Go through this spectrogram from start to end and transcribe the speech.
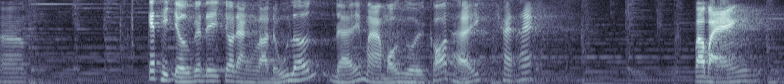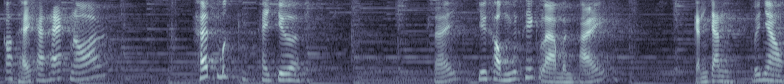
à, cái thị trường Randy cho rằng là đủ lớn để mà mọi người có thể khai thác. Và bạn có thể khai thác nó hết mức hay chưa? Đấy chứ không nhất thiết là mình phải cạnh tranh với nhau.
